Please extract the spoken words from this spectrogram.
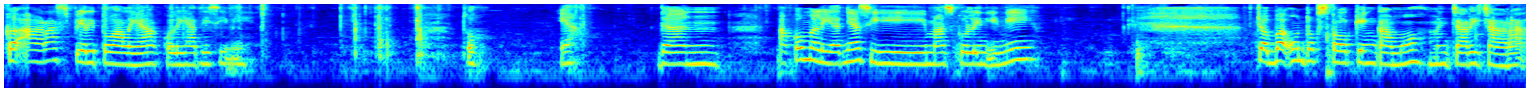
ke arah spiritual ya. Aku lihat di sini. Tuh ya dan aku melihatnya si maskulin ini coba untuk stalking kamu mencari cara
